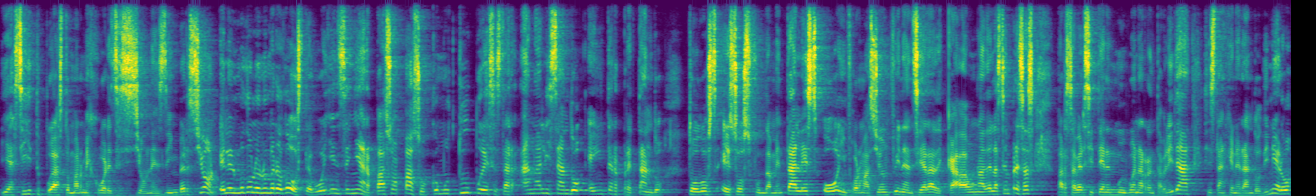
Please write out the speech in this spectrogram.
y así tú puedas tomar mejores decisiones de inversión. En el módulo número 2 te voy a enseñar paso a paso cómo tú puedes estar analizando e interpretando todos esos fundamentales o información financiera de cada una de las empresas para saber si tienen muy buena rentabilidad, si están generando dinero,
